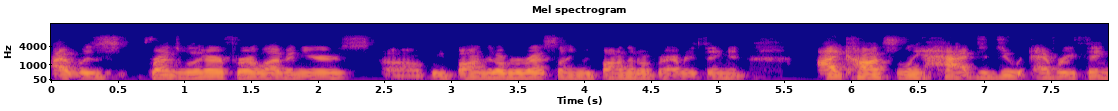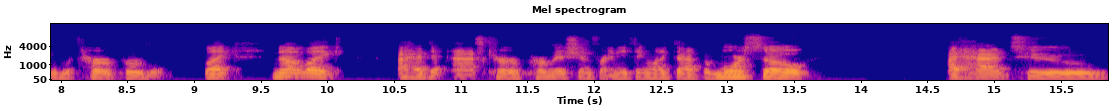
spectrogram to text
I was friends with her for 11 years. Uh, we bonded over wrestling. We bonded over everything. And I constantly had to do everything with her approval. Like, not like I had to ask her permission for anything like that, but more so I had to,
